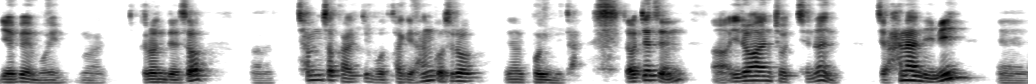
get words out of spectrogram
예배 모임 뭐 그런 데서 어, 참석하지 못하게 한 것으로 보입니다. 자, 어쨌든 어, 이러한 조치는 이제 하나님이 예,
